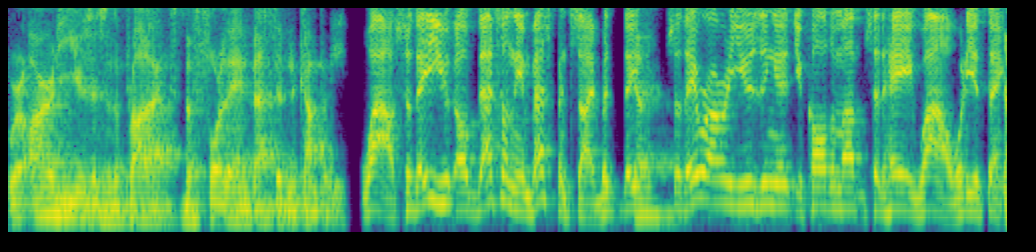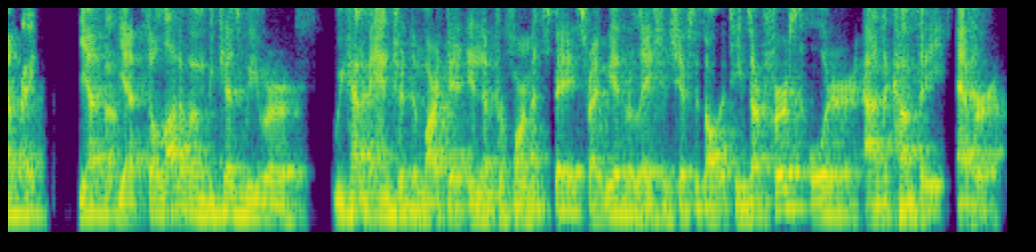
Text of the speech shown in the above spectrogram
were already users of the product before they invested in the company. Wow! So they oh that's on the investment side, but they yep. so they were already using it. You called them up and said, "Hey, wow, what do you think?" Yep. Right? Yeah, yeah. So a lot of them because we were we kind of entered the market in the performance space, right? We had relationships with all the teams. Our first order as a company ever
